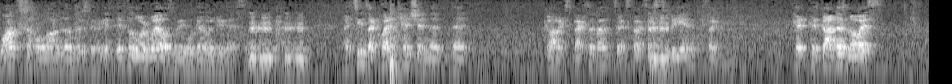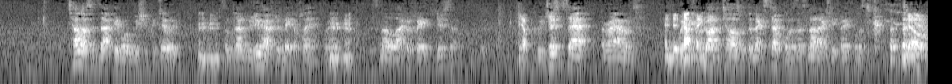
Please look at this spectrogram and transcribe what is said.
wants to hold on to them loosely. Like if, if the Lord wills, we will go and do this. hmm hmm It seems like quite a tension that, that God expects of us, expects us to be in. It's like because God doesn't always tell us exactly what we should be doing. hmm Sometimes we do have to make a plan, right? hmm It's not a lack of faith to do so. Yep. We just sat around And did waiting nothing. for God to tell us what the next step was. That's not actually faithfulness. to God. No. You know,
